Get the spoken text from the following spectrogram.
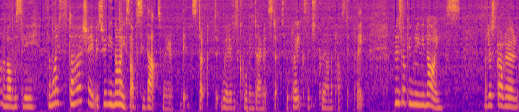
And obviously it's a nice star shape, it's really nice. Obviously that's where it stuck, to, where it was cooling down, it stuck to the plate because I just put it on a plastic plate. But it's looking really nice. I just got to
